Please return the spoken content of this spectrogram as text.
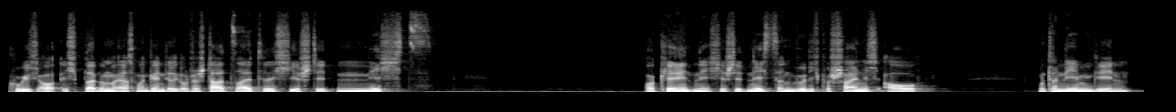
gucke ich auch. Ich bleibe immer erstmal gern direkt auf der Startseite. Hier steht nichts. Okay, nee, hier steht nichts. Dann würde ich wahrscheinlich auf Unternehmen gehen.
